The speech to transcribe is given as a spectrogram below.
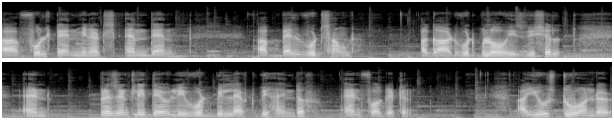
a full 10 minutes and then a bell would sound a guard would blow his whistle, and presently Deoli would be left behind the, and forgotten. I used to wonder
